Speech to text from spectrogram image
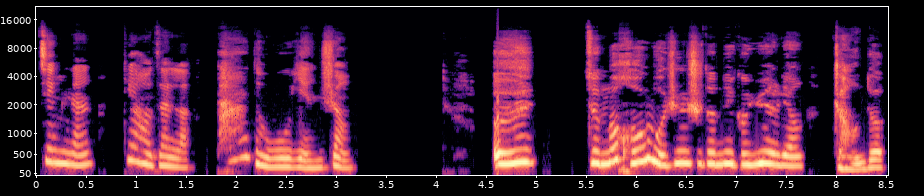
竟然掉在了他的屋檐上。哎，怎么和我认识的那个月亮长得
